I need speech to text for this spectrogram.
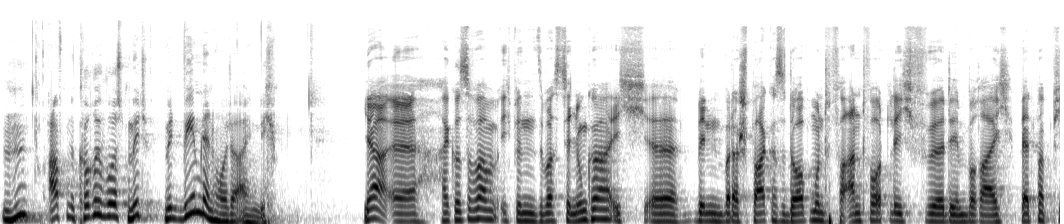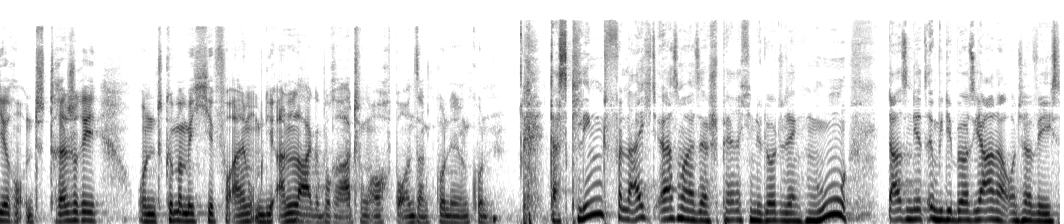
Mhm. Auf eine Currywurst mit. Mit wem denn heute eigentlich? Ja, äh, hi Christopher, ich bin Sebastian Juncker. Ich äh, bin bei der Sparkasse Dortmund verantwortlich für den Bereich Wertpapiere und Treasury und kümmere mich hier vor allem um die Anlageberatung auch bei unseren Kundinnen und Kunden. Das klingt vielleicht erstmal sehr sperrig und die Leute denken, huh, da sind jetzt irgendwie die Börsianer unterwegs.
